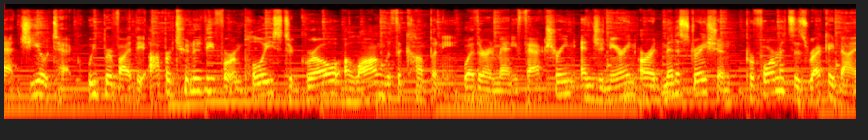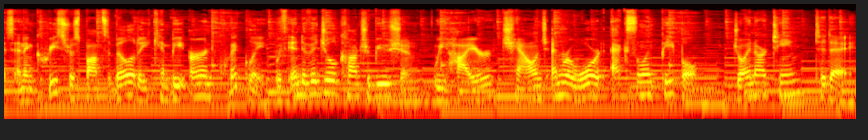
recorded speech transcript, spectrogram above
At Geotek, we provide the opportunity for employees to grow along with the company. Whether in manufacturing, engineering, or administration, performance is recognized and increased responsibility can be earned quickly with individual contribution. We hire, challenge, and reward excellent people. Join our team today.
